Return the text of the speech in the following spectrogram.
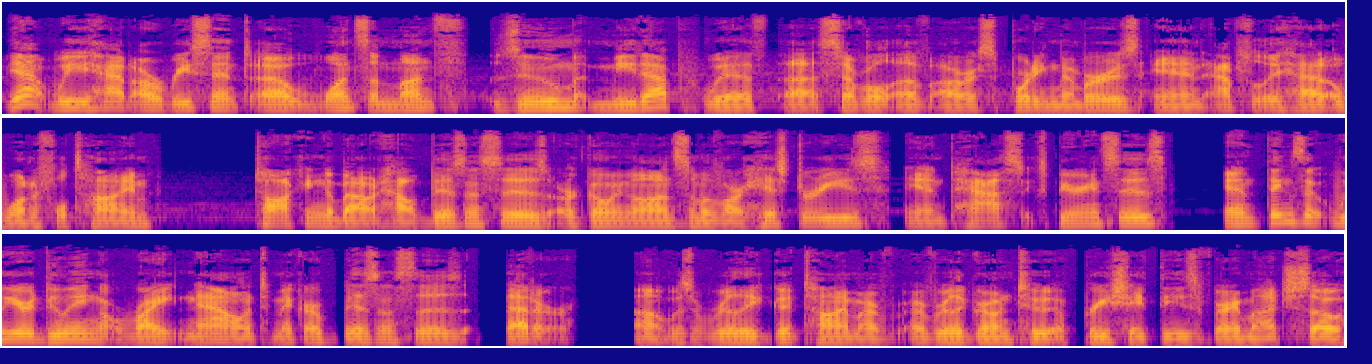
Yeah, we had our recent uh, once a month Zoom meetup with uh, several of our supporting members and absolutely had a wonderful time talking about how businesses are going on, some of our histories and past experiences, and things that we are doing right now to make our businesses better. Uh, it was a really good time. I've, I've really grown to appreciate these very much. So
